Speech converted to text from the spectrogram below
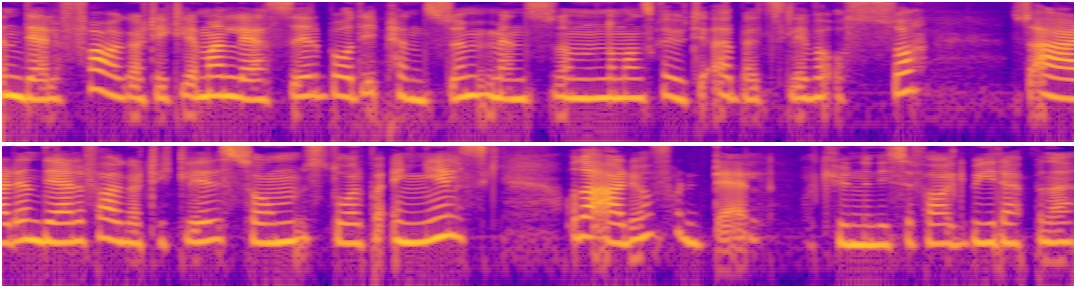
en del fagartikler man leser både i pensum, men som når man skal ut i arbeidslivet også, så er det en del fagartikler som står på engelsk. Og da er det jo en fordel å kunne disse fagbegrepene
